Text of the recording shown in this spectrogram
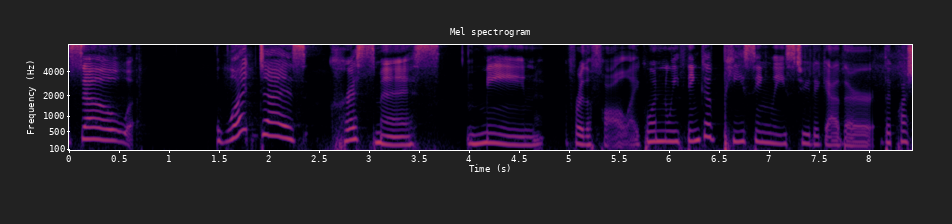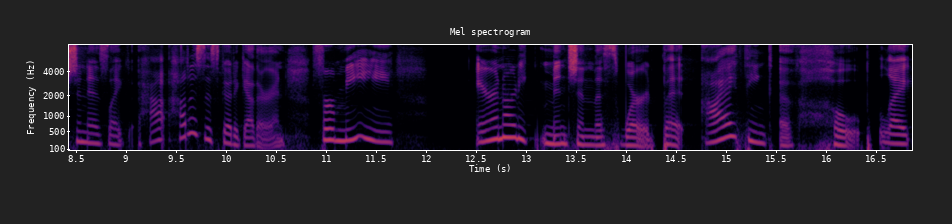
So what does Christmas mean for the fall? Like when we think of piecing these two together, the question is like how how does this go together? And for me, Erin already mentioned this word, but I think of hope. Like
